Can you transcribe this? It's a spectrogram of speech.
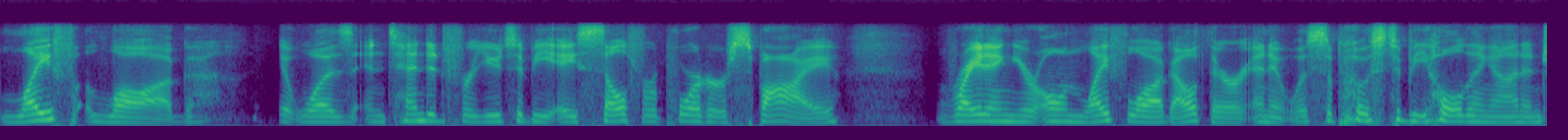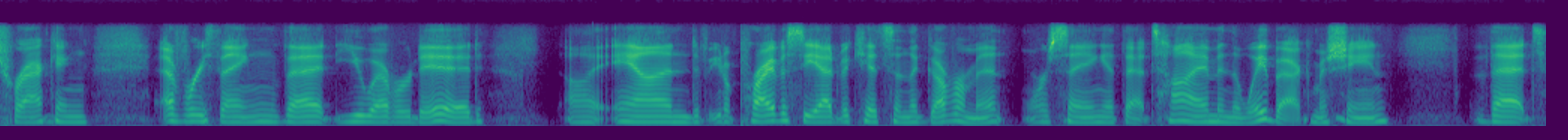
LifeLog. It was intended for you to be a self-reporter spy writing your own life log out there and it was supposed to be holding on and tracking everything that you ever did uh, and you know privacy advocates in the government were saying at that time in the wayback machine that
